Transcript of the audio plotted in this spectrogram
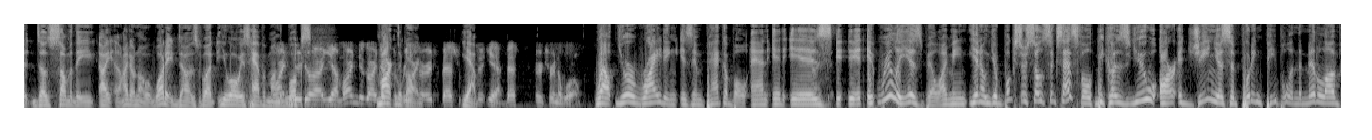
uh, does some of the. I I don't know what he does, but you always have him on Martin the books. Dugard, yeah, Martin Dugard. Martin Dugard. Research, best, Yeah. yeah, best researcher in the world. Well, your writing is impeccable, and it is it, it it really is, Bill. I mean, you know, your books are so successful because you are a genius at putting people in the middle of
